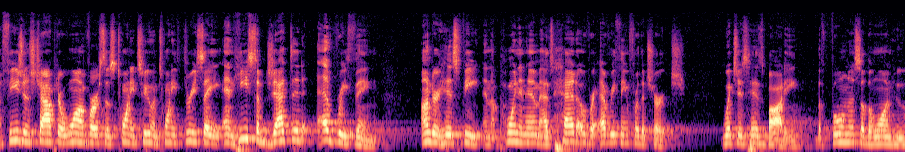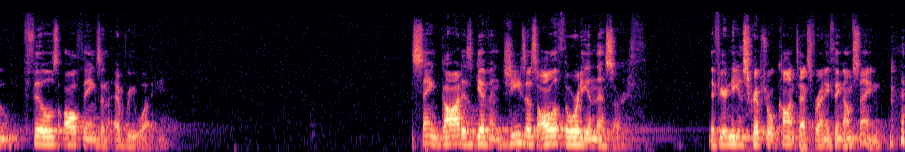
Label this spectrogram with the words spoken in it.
Ephesians chapter 1, verses 22 and 23 say, And he subjected everything under his feet and appointed him as head over everything for the church, which is his body, the fullness of the one who fills all things in every way. Saying God has given Jesus all authority in this earth. If you're needing scriptural context for anything I'm saying.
